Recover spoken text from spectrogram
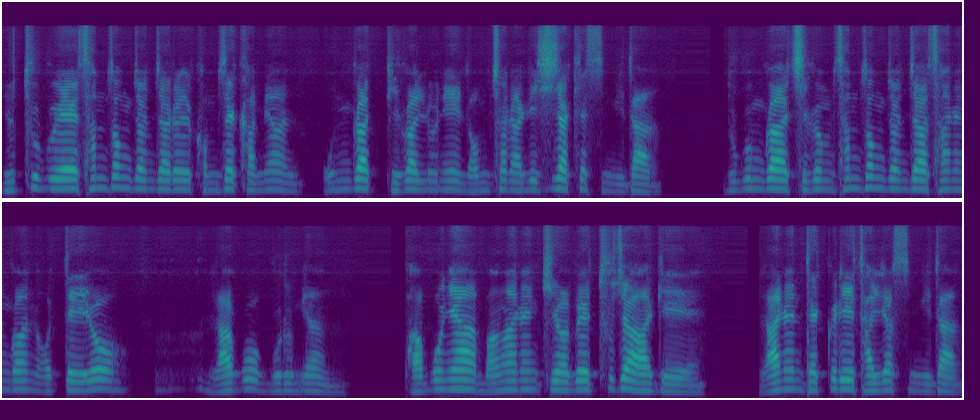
유튜브에 삼성전자를 검색하면 온갖 비관론이 넘쳐나기 시작했습니다. 누군가 지금 삼성전자 사는 건 어때요? 라고 물으면 바보냐 망하는 기업에 투자하게 라는 댓글이 달렸습니다.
